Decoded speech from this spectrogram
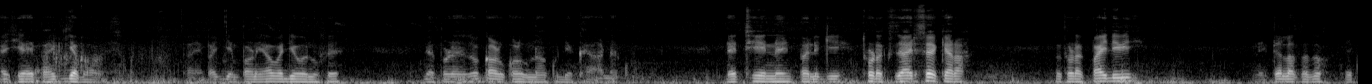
અહીંથી અહીં ભાગ્યમાં આવે છે. અહીં ભાગ્યમાં પાણી આવવા દેવાનું છે. ને પણ જો કાળું કાળું નાખું, દેખાય આ નાખું. નથી નહીં પેલી ગઈ થોડાક જાહેર છે ક્યારા, તો થોડાક પાઈ દેવી. ને પહેલાં તો જો, એક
